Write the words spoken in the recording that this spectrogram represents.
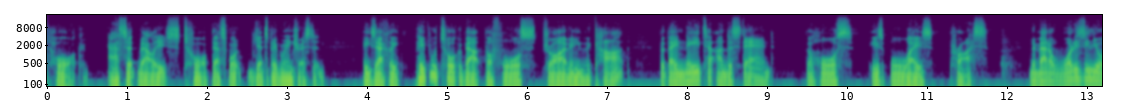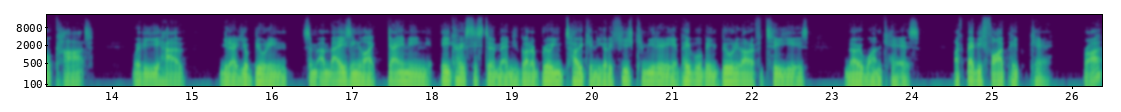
talk, asset values talk. That's what gets people interested. Exactly. People talk about the horse driving the cart, but they need to understand the horse is always price. No matter what is in your cart, whether you have, you know, you're building some amazing like gaming ecosystem and you've got a brilliant token, you've got a huge community and people have been building on it for two years, no one cares. Like maybe five people care, right?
